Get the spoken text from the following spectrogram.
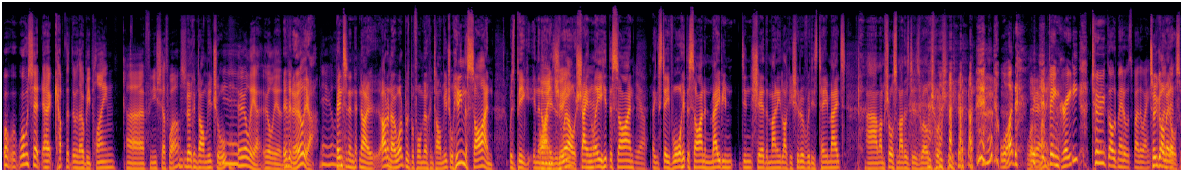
what, what was that uh, cup that they'll be playing uh, for New South Wales? Mercantile Mutual. Yeah, earlier, earlier. Than Even that. earlier. Yeah, earlier. Benson and no, I don't know what was before Mercantile Mutual. Hitting the sign was big in the nineties as well. Shane Lee hit the sign. Yeah. I think Steve Waugh hit the sign and maybe didn't share the money like he should have with his teammates. Um, I'm sure some others did as well, Georgie. What? lot of money. Being greedy. Two gold medals, by the way. Two gold So medals.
